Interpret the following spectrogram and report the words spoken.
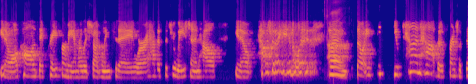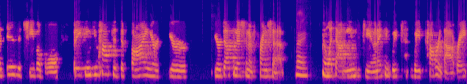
you know, I'll call and say, pray for me. I'm really struggling today. Or I have a situation. How, you know, how should I handle it? Right. Um, so I think you can have those friendships. It is achievable, but I think you have to define your, your, your definition of friendship. Right and what that means to you. And I think we've we've covered that, right?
